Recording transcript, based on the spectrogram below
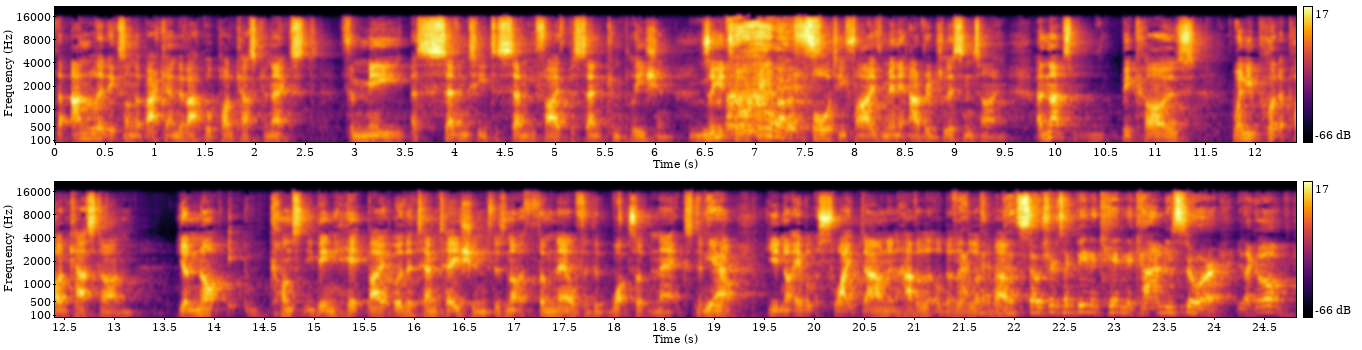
the analytics on the back end of Apple Podcast Connects for me a 70 to 75% completion. So you're talking about a 45 minute average listen time. And that's because when you put a podcast on, you're not constantly being hit by other temptations. There's not a thumbnail for the what's up next, and Yeah. you're, not, you're not able to swipe down and have a little bit of a look That- about. That's so true. It's like being a kid in a candy store. You're like, oh,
